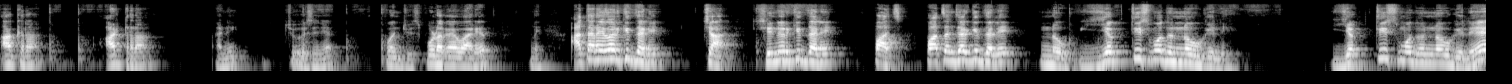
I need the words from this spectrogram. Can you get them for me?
अकरा अठरा आणि चोवीस आणि पंचवीस. पुढं काय वार येत नाही. आता रविवार किती झाले? चार. शनिवार किती झाले? पाच. पाच आणि चार किती झाले? नऊ. एकतीसमधून नऊ गेले. एकतीसमधून नऊ गेले.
